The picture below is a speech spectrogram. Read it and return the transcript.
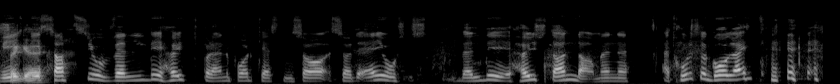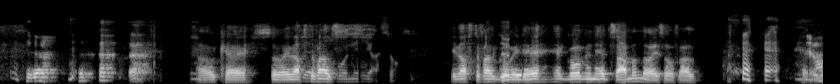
Vi, vi, satser jo veldig høyt på denne podkasten, så, så, det er jo veldig høy standard. Men eh, jeg tror det skal gå greit. OK, så i verste fall. I verste fall går vi, ned, går vi ned sammen, da, i så fall. ja,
